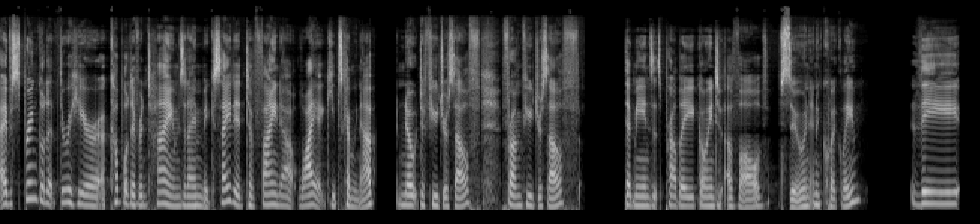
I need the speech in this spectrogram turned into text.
I've sprinkled it through here a couple different times and I'm excited to find out why it keeps coming up. Note to future self from future self. That means it's probably going to evolve soon and quickly. The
